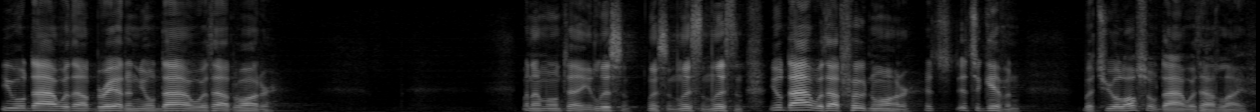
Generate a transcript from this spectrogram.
You will die without bread and you'll die without water. But I'm going to tell you listen, listen, listen, listen. You'll die without food and water. It's, it's a given. But you'll also die without life.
